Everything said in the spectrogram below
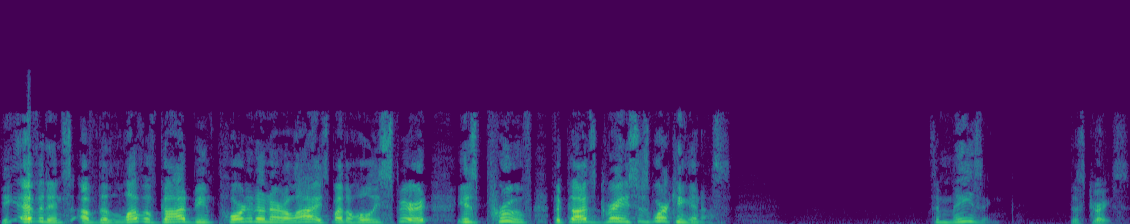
the evidence of the love of God being poured out in our lives by the Holy Spirit is proof that God's grace is working in us. It's amazing, this grace.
